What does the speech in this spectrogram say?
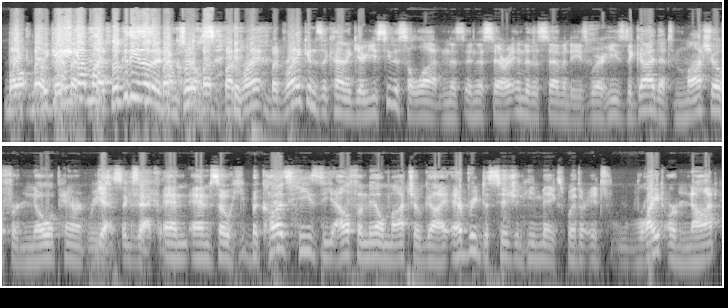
Well, but they ain't got much. Look at these other but, but, but, Rank, but Rankin's the kind of gear you see this a lot in this in this era into the '70s, where he's the guy that's macho for no apparent reason. Yes, exactly. And and so he, because he's the alpha male macho guy, every decision he makes, whether it's right or not,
